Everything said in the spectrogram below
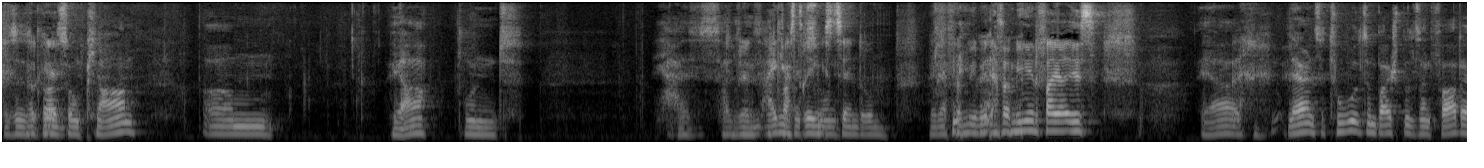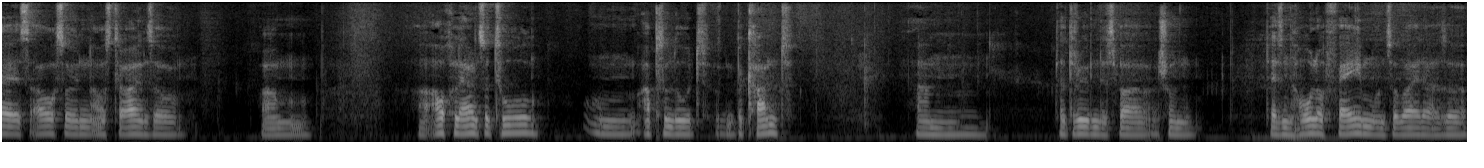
Das ist okay. gerade so ein Clan. Ähm, ja, und ja, es ist halt. ein eigenes Trainingszentrum, wenn der, Familie, wenn der Familienfeier ist. Ja, Lawrence Tool zum Beispiel, sein Vater ist auch so in Australien so, ähm, auch Lawrence Tool, um, ähm, absolut bekannt. Ähm, da drüben, das war schon, der ist ein Hall of Fame und so weiter, also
